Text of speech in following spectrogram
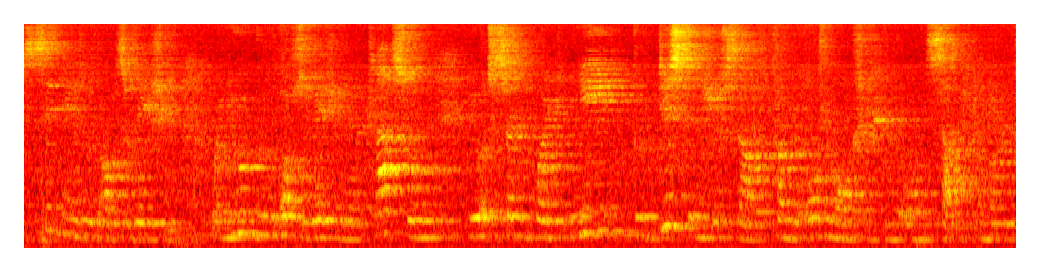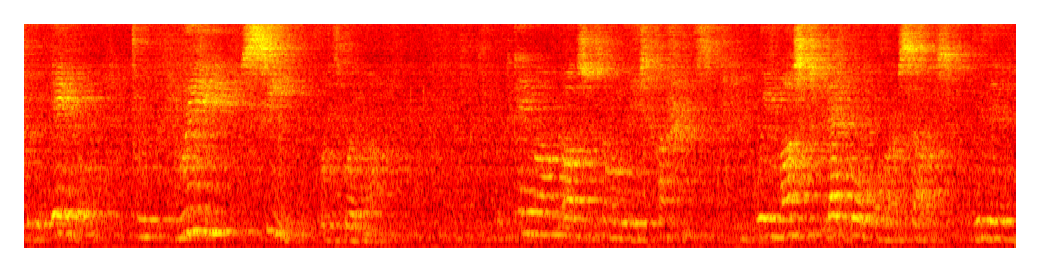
sitting is with observation. When you do observation in a classroom, you at a certain point need to distance yourself from your own emotion, from your own self, in order to be able to really see what is going on. It came out also some of the discussions. We must let go of ourselves within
